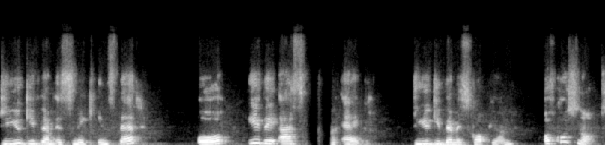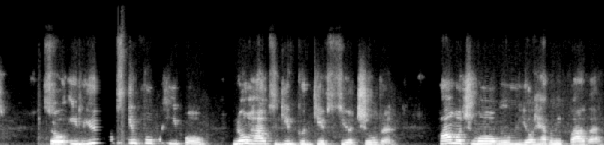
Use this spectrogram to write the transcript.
do you give them a snake instead? Or if they ask an egg, do you give them a scorpion? Of course not. So if you sinful people know how to give good gifts to your children, how much more will your Heavenly Father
